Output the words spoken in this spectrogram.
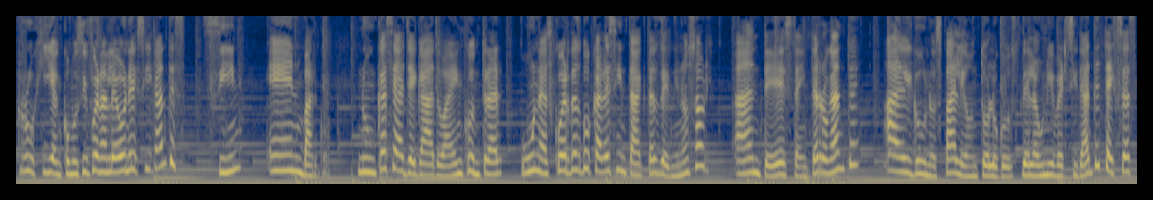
rugían como si fueran leones gigantes. Sin embargo, nunca se ha llegado a encontrar unas cuerdas vocales intactas de dinosaurio. Ante esta interrogante, algunos paleontólogos de la Universidad de Texas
